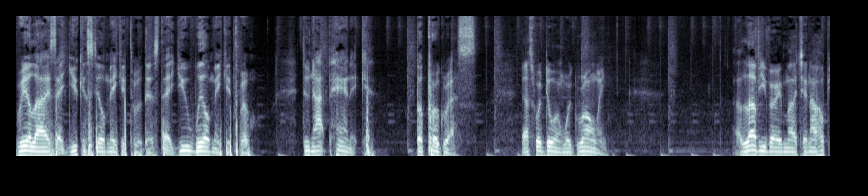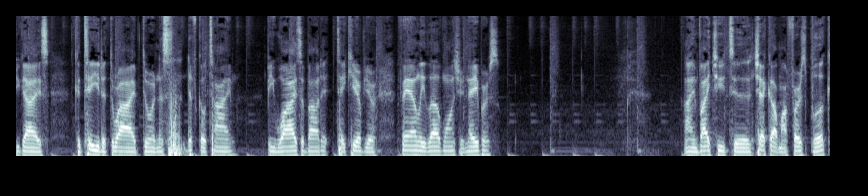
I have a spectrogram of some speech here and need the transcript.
realize that you can still make it through this, that you will make it through. Do not panic, but progress. That's what we're doing. We're growing. I love you very much, and I hope you guys continue to thrive during this difficult time. Be wise about it. Take care of your family, loved ones, your neighbors. I invite you to check out my first book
